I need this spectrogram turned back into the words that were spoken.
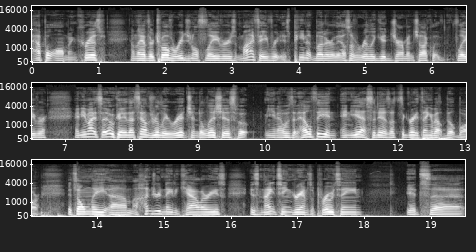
apple almond crisp. And they have their 12 original flavors. My favorite is peanut butter. They also have a really good German chocolate flavor. And you might say, okay, that sounds really rich and delicious, but you know, is it healthy? And, and yes, it is. That's the great thing about Built Bar. It's only um, 180 calories. It's 19 grams of protein. It's uh,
